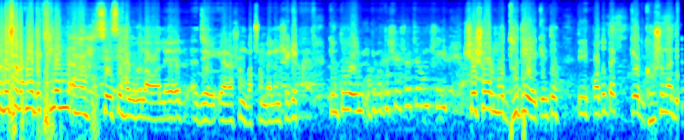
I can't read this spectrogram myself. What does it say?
দর্শক আপনারা দেখছিলেন সিএসি হাবিবুল আওয়ালের যে সংবাদ সম্মেলন সেটি কিন্তু এই ইতিমধ্যে শেষ হয়েছে এবং সেই শেষ হওয়ার মধ্য দিয়ে কিন্তু তিনি পদত্যাগের ঘোষণা দিয়ে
